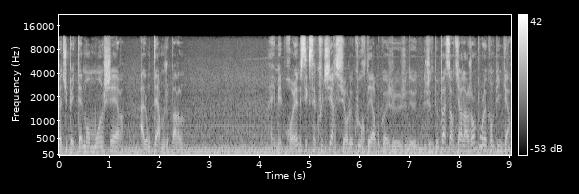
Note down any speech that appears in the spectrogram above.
Bah tu payes tellement moins cher, à long terme je parle. Hein. mais le problème c'est que ça coûte cher sur le court terme quoi, je, ne, peux pas sortir l'argent pour le camping-car,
